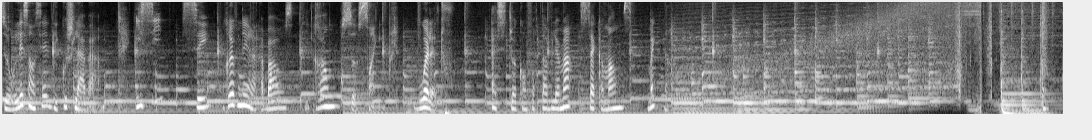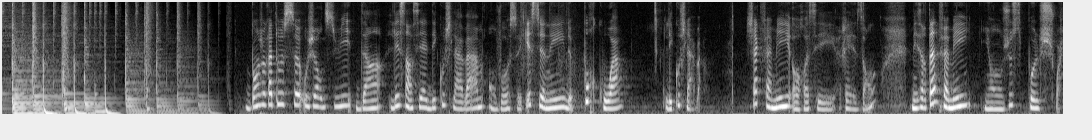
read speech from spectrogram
sur l'essentiel des couches lavables. Ici, c'est revenir à la base et rendre ça simple. Voilà tout. Assis-toi confortablement, ça commence maintenant. Bonjour à tous. Aujourd'hui, dans l'essentiel des couches lavables, on va se questionner de pourquoi les couches lavables. Chaque famille aura ses raisons, mais certaines familles n'ont juste pas le choix.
